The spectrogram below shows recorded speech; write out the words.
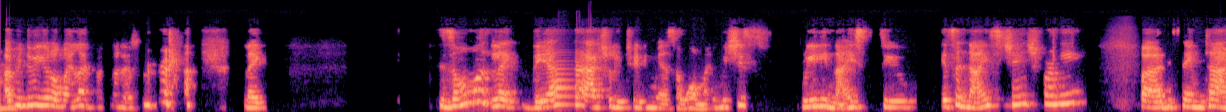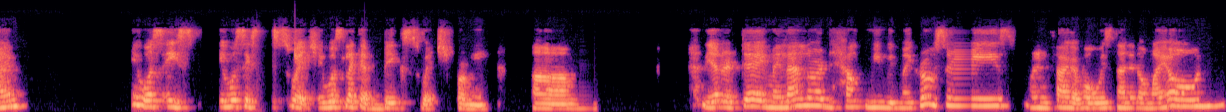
I've been doing it all my life, but whatever. like, it's almost like they are actually treating me as a woman, which is really nice to it's a nice change for me, but at the same time, it was a it was a switch. It was like a big switch for me. Um, the other day, my landlord helped me with my groceries. Or in fact, I've always done it on my own.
